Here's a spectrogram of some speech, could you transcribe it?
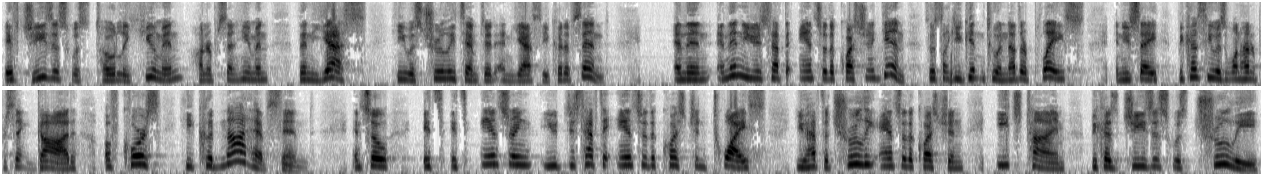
if Jesus was totally human, 100% human, then yes, he was truly tempted and yes, he could have sinned. And then, and then you just have to answer the question again. So it's like you get into another place and you say, because he was 100% God, of course he could not have sinned. And so it's, it's answering, you just have to answer the question twice. You have to truly answer the question each time because Jesus was truly,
